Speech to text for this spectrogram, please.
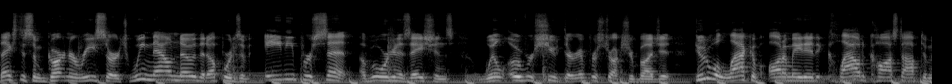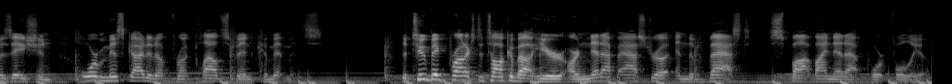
Thanks to some Gartner research, we now know that upwards of 80% of organizations will overshoot their infrastructure budget due to a lack of automated cloud cost optimization or misguided upfront cloud spend commitments. The two big products to talk about here are NetApp Astra and the vast Spot by NetApp portfolio.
